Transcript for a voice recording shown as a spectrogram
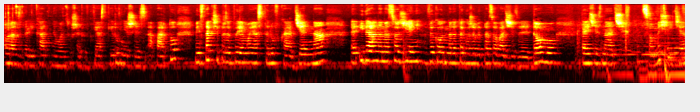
oraz delikatny łańcuszek gwiazdki również jest z apartu. Więc tak się prezentuje moja stylówka dzienna. E, Idealna na co dzień, wygodna do tego, żeby pracować w domu. Dajcie znać, co myślicie.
